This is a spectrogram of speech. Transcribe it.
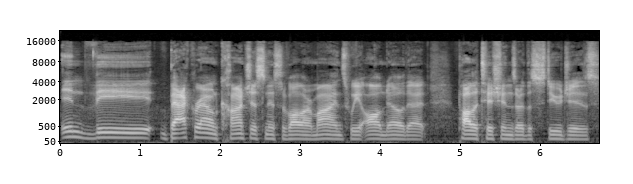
in the background consciousness of all our minds we all know that politicians are the stooges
